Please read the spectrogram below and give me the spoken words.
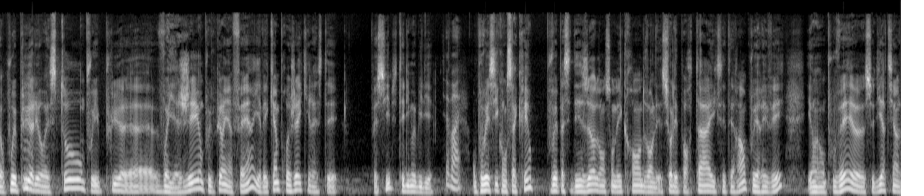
On ne pouvait plus aller au resto, on ne pouvait plus euh, voyager, on ne pouvait plus rien faire. Il n'y avait qu'un projet qui restait possible, c'était l'immobilier. C'est vrai. On pouvait s'y consacrer, on pouvait passer des heures devant son écran, devant les, sur les portails, etc. On pouvait rêver et on, pouvait euh, se dire tiens,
